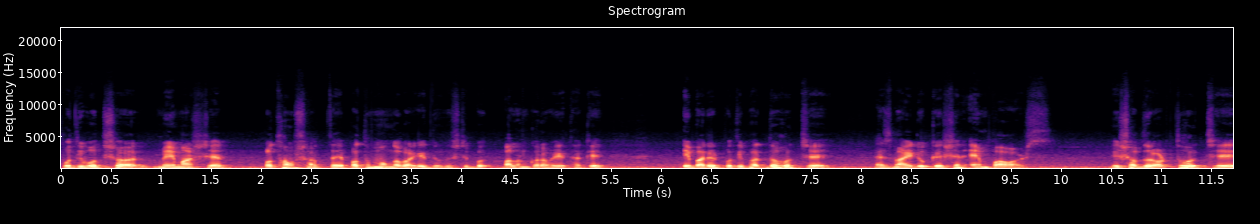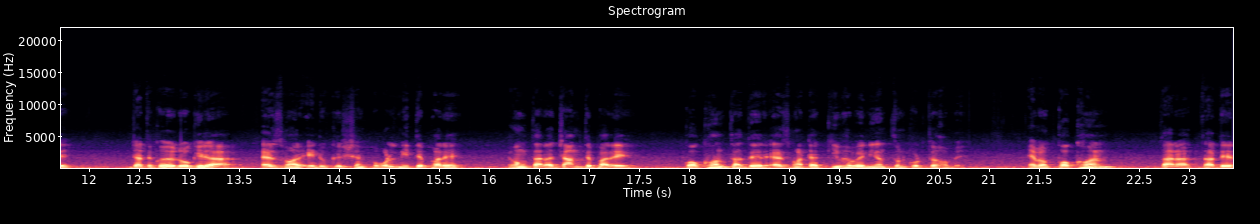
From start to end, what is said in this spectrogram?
প্রতি বছর মে মাসের প্রথম সপ্তাহে প্রথম মঙ্গলবার এই দিবসটি পালন করা হয়ে থাকে। এবারের প্রতিপাদ্য হচ্ছে অ্যাজমা এডুকেশন এম্পাওয়ার্স এই শব্দের অর্থ হচ্ছে, যাতে করে রোগীরা অ্যাজমার এডুকেশন প্রবল নিতে পারে এবং তারা জানতে পারে কখন তাদের অ্যাজমাটা কীভাবে নিয়ন্ত্রণ করতে হবে এবং কখন তারা তাদের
